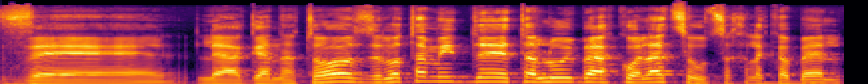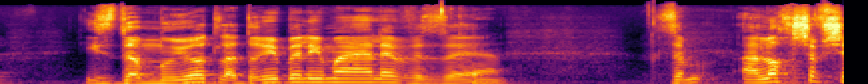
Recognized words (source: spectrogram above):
ולהגנתו זה לא תמיד אה, תלוי בהקולציה, הוא צריך לקבל הזדמנויות לדריבלים האלה, וזה... כן. זה, אני לא חושב ש...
